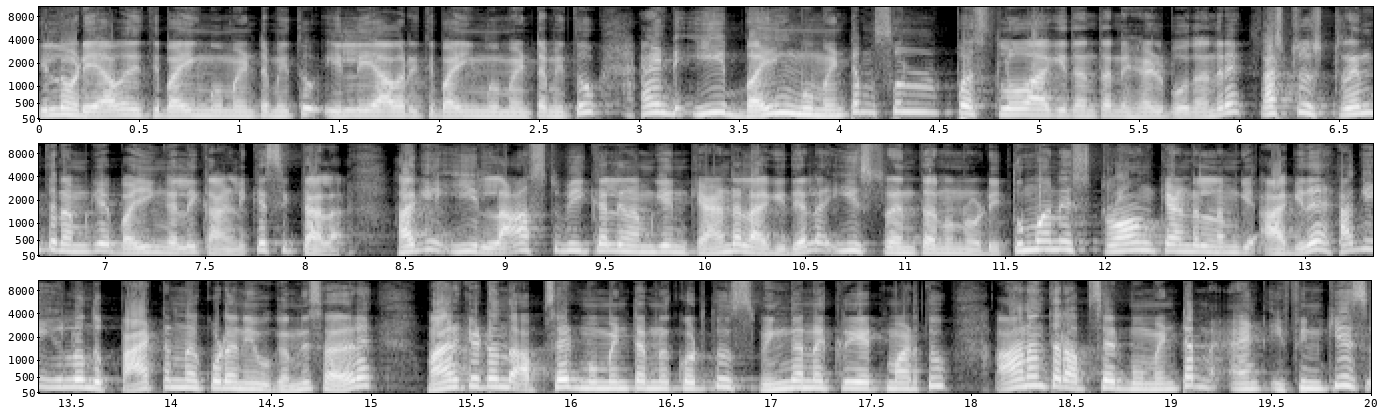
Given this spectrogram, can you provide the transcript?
ಇಲ್ಲಿ ನೋಡಿ, ಯಾವ ರೀತಿ ಬೈಯಿಂಗ್ ಮೊಮೆಂಟಮ್ ಇತ್ತು? ಇಲ್ಲಿ ಯಾವ ರೀತಿ ಬೈಯಿಂಗ್ ಮೊಮೆಂಟಮ್ ಇತ್ತು? ಅಂಡ್ ಬೈಯಿಂಗ್ ಮೂಮೆಂಟಮ್ ಸ್ವಲ್ಪ ಸ್ಲೋ ಆಗಿದೆ ಅಂತಾನೆ ಹೇಳ್ಬೋದು ಅಂದ್ರೆ ಅಷ್ಟು ಸ್ಟ್ರೆಂತ್ ನಮಗೆ ಬೈಯಿಂಗ್ ಅಲ್ಲಿ ಕಾಣಲಿಕ್ಕೆ ಸಿಗ್ತಾ ಇಲ್ಲ. ಹಾಗೆ ಈ ಲಾಸ್ಟ್ ವೀಕ್ ಅಲ್ಲಿ ನಮಗೆ ಏನ್ ಕ್ಯಾಂಡಲ್ ಆಗಿದೆಯಲ್ಲ, ಈ ಸ್ಟ್ರೆಂತ್ ಅನ್ನು ನೋಡಿ. ತುಂಬಾನೇ ಸ್ಟ್ರಾಂಗ್ ಕ್ಯಾಂಡಲ್ ನಮಗೆ ಆಗಿದೆ. ಹಾಗೆ ಇಲ್ಲೊಂದು ಪ್ಯಾಟರ್ನ್ ಕೂಡ ನೀವು ಗಮನಿಸಿದ್ರೆ ಮಾರ್ಕೆಟ್ ಒಂದು ಅಪ್ಸೈಡ್ ಮೊಮೆಂಟಮ್ ಕೊಡ್ತು ಸ್ವಿಂಗ್ ಅನ್ನು ಕ್ರಿಯೇಟ್ ಮಾಡ್ತು. ಆನಂತರ upside momentum and if in case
